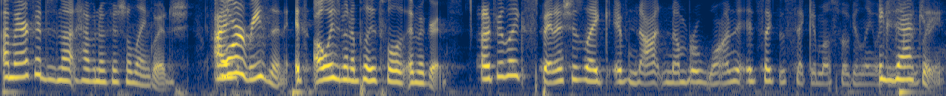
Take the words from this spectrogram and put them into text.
America does not have an official language for I- a reason. It's always been a place full of immigrants. I feel like Spanish is like, if not number one, it's like the second most spoken language. Exactly.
